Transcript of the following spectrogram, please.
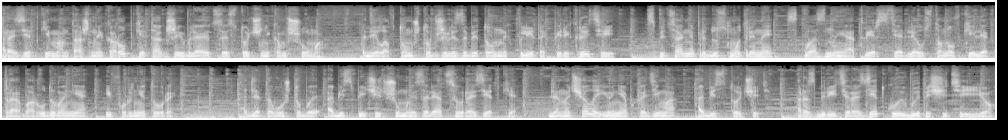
Розетки и монтажные коробки также являются источником шума. Дело в том, что в железобетонных плитах перекрытий специально предусмотрены сквозные отверстия для установки электрооборудования и фурнитуры. Для того, чтобы обеспечить шумоизоляцию розетки, для начала ее необходимо обесточить. Разберите розетку и вытащите ее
